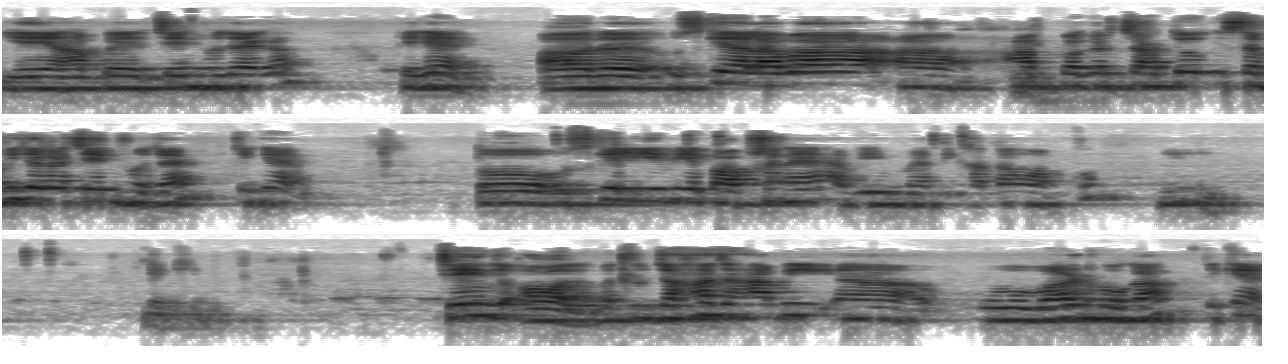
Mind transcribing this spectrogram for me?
ये यहाँ पे चेंज हो जाएगा ठीक है? और उसके अलावा आप अगर चाहते हो कि सभी जगह चेंज हो जाए ठीक है? तो उसके लिए भी एक ऑप्शन है अभी मैं दिखाता हूँ आपको। हम्म, देखिए। चेंज ऑल मतलब जहाँ जहाँ भी वो वर्ड होगा ठीक है?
